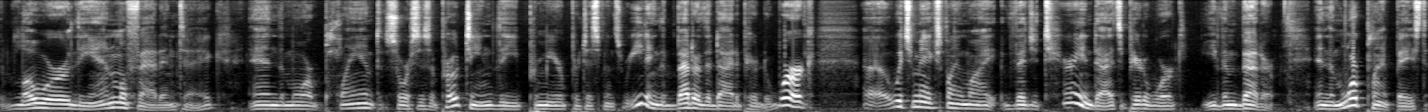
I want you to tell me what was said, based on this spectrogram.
lower the animal fat intake, and the more plant sources of protein the premier participants were eating, the better the diet appeared to work, uh, which may explain why vegetarian diets appear to work even better. And the more plant-based,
